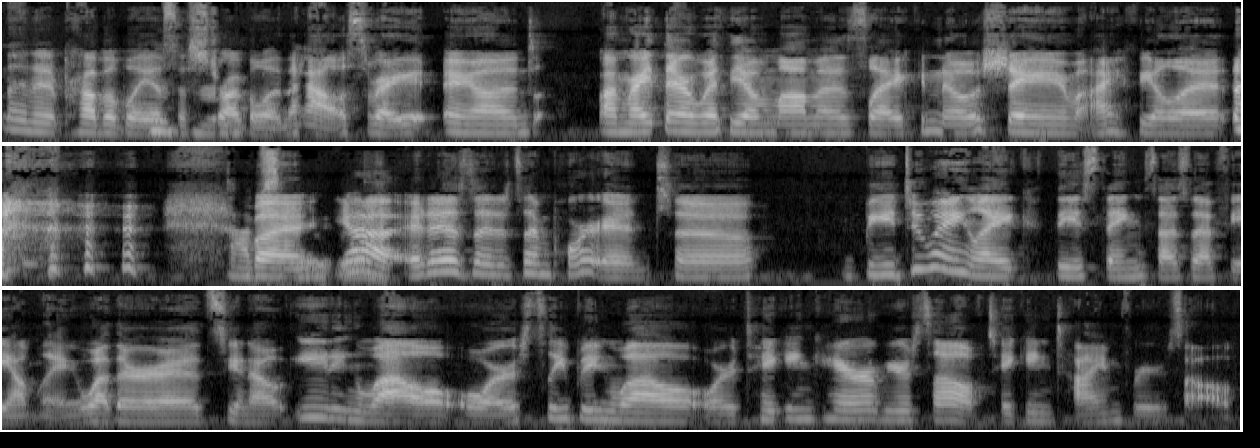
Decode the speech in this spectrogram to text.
then it probably is a mm-hmm. struggle in the house, right? And I'm right there with you, Mama's like, no shame. I feel it. but yeah, it is. It's important to be doing like these things as a family, whether it's, you know, eating well or sleeping well or taking care of yourself, taking time for yourself.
